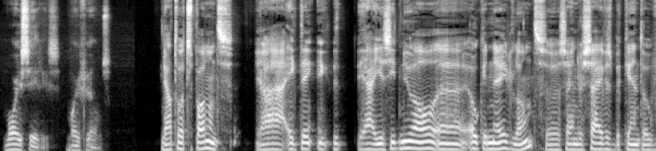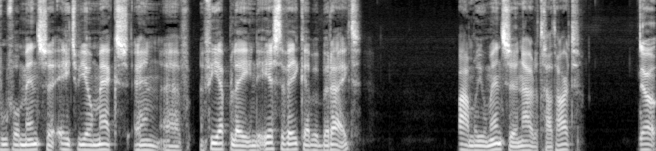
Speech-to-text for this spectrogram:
mooie series, mooie films. Ja, het wordt spannend. Ja, ik denk, ik, ja, je ziet nu al, eh, ook in Nederland, eh, zijn er cijfers bekend over hoeveel mensen HBO Max en eh Viaplay in de eerste week hebben bereikt. Een paar miljoen mensen, nou, dat gaat hard. Ja.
